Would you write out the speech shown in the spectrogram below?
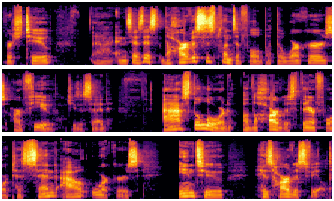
verse 2. Uh, and it says this The harvest is plentiful, but the workers are few, Jesus said. Ask the Lord of the harvest, therefore, to send out workers into his harvest field.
